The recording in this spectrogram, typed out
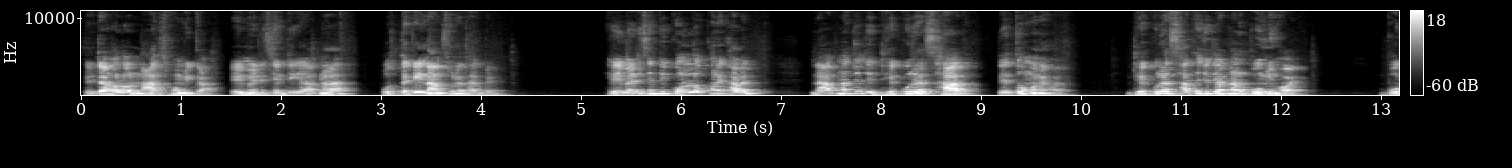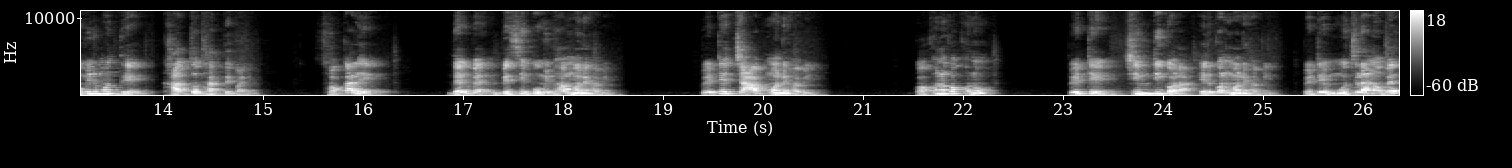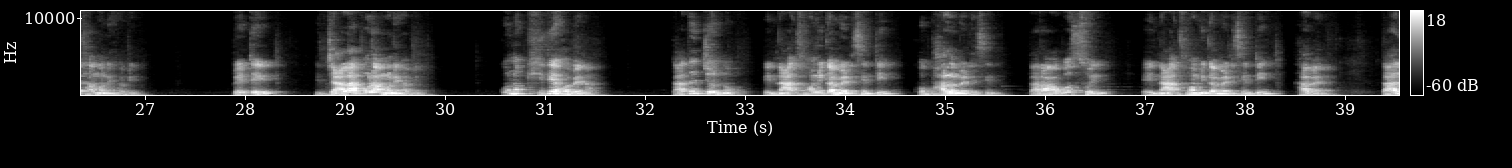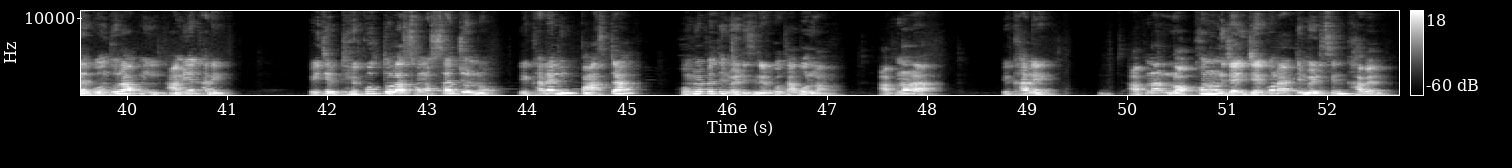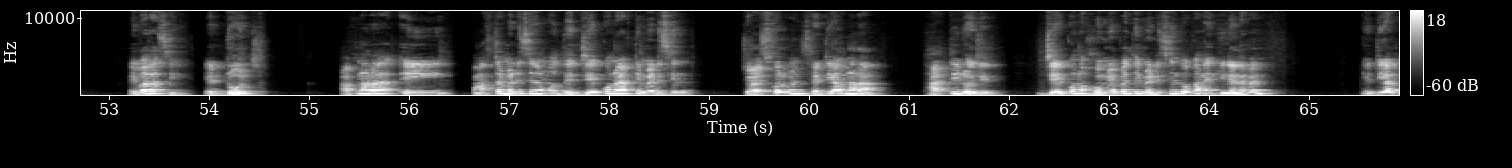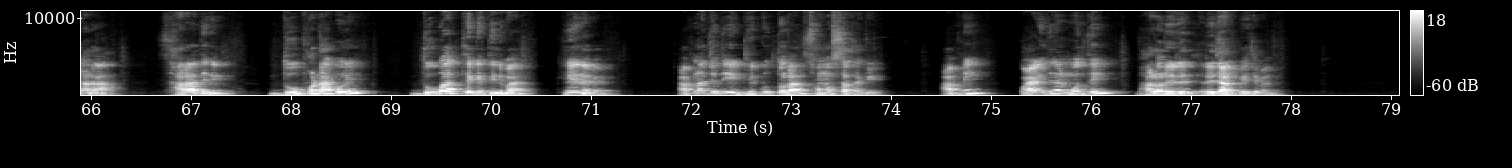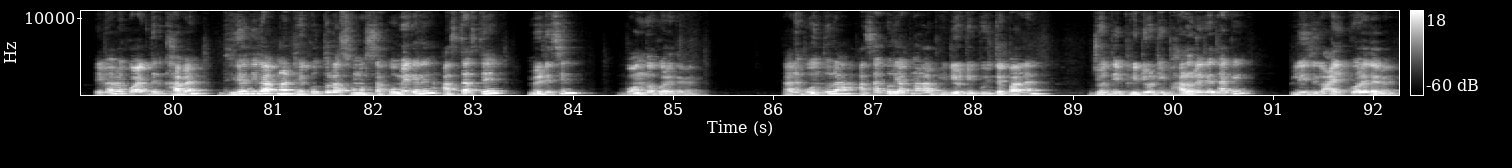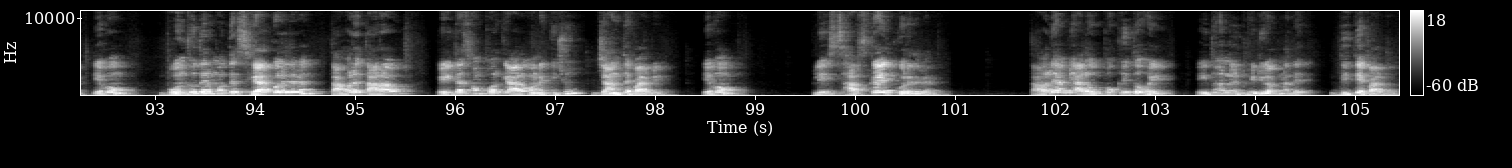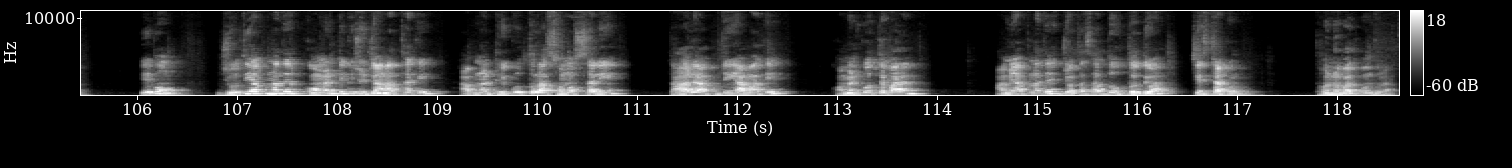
সেটা হলো নাক্স ভূমিকা। এই মেডিসিনটি আপনারা প্রত্যেকেই নাম শুনে থাকবেন। এই মেডিসিনটি কোন লক্ষণে খাবেন? না, আপনার যদি ঢেকুরের স্বাদ তেতো মনে হয়, ঢেকুরের সাথে যদি আপনার বমি হয়, বমির মধ্যে খাদ্য থাকতে পারে। সকালে দেখবেন বেশি বমি ভাব মনে হবে, পেটে চাপ মনে হবে। কখনো কখনো পেটে চিমটি করা এরকম মনে হবে? পেটে মোচড়ানো ব্যথা মনে হবে। পেটে জ্বালা পোড়া মনে হবে। কোনো খিদে হবে না। তাদের জন্য এই নাক্স ভূমিকা মেডিসিনটি খুব ভালো মেডিসিন তারা অবশ্যই এই নাক্স ভূমিকা মেডিসিনটি খাবেন। তাহলে বন্ধুরা আপনি, আমি এখানে এই যে ঢেকুর তোলার সমস্যার জন্য এখানে আমি পাঁচটা হোমিওপ্যাথি মেডিসিনের কথা বললাম। আপনারা এখানে, আপনার লক্ষণ অনুযায়ী যে কোনো একটি মেডিসিন খাবেন। এবার আসি এর ডোজ আপনারা এই পাঁচটা মেডিসিনের মধ্যে যে কোনো একটি মেডিসিন চয়েস করবেন, সেটি আপনারা থার্টি ডোজের যে কোনো হোমিওপ্যাথি মেডিসিন দোকানে কিনে নেবেন। এটি আপনারা সারাদিনে দু ফোঁটা করে দুবার থেকে তিনবার খেয়ে নেবেন। আপনার যদি এই ঢেকুর তোলার সমস্যা থাকে, আপনি কয়েকদিনের মধ্যেই ভালো রেজাল্ট পেয়ে যাবেন। এইভাবে কয়েকদিন খাবেন, ধীরে ধীরে আপনার ঢেকুর তোলার সমস্যা কমে গেলে আস্তে আস্তে মেডিসিন বন্ধ করে দেবেন। তাহলে বন্ধুরা, আশা করি আপনারা ভিডিওটি বুঝতে পারলেন। যদি ভিডিওটি ভালো লেগে থাকে প্লিজ লাইক করে দেবেন এবং বন্ধুদের মধ্যে শেয়ার করে দেবেন, তাহলে তারাও এইটা সম্পর্কে আরও অনেক কিছু জানতে পারবে এবং প্লিজ সাবস্ক্রাইব করে দেবেন। তাহলে আমি আরও উপকৃত হয়ে এই ধরনের ভিডিও আপনাদের দিতে পারব। এবং যদি আপনাদের কমেন্টে কিছু জানার থাকে, আপনার ঢেকুর তোলার সমস্যা নিয়ে, তাহলে আপনি আমাকে কমেন্ট করতে পারেন। আমি আপনাদের যথাসাধ্য উত্তর দেওয়ার চেষ্টা করব। ধন্যবাদ বন্ধুরা।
